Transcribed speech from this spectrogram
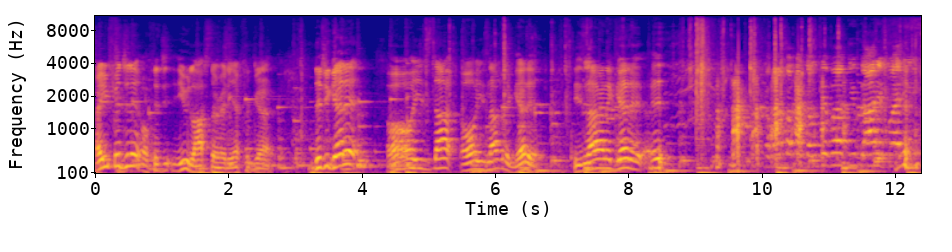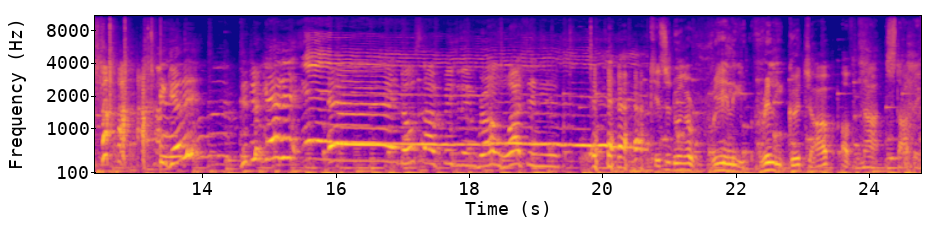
are you fidgeting? Oh, fidget. You lost already. I forgot. Did you get it? Oh, he's not. Oh, he's not gonna get it. He's not gonna get it. Come on, Papa. Don't give up. You got it, buddy. Did you get it? Did you get it? Hey! Don't stop fidgeting, bro. I'm watching you. Kids are doing a really, really good job of not stopping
